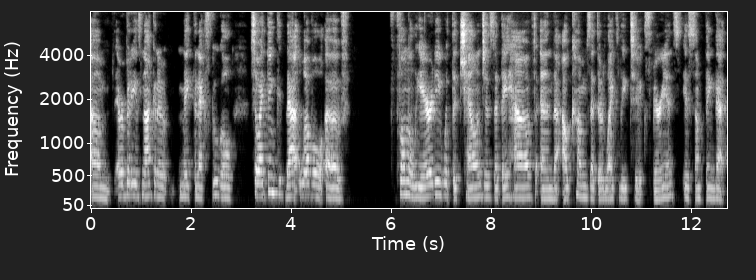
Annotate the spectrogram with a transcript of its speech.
Um, everybody is not going to make the next Google. So I think that level of familiarity with the challenges that they have and the outcomes that they're likely to experience is something that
